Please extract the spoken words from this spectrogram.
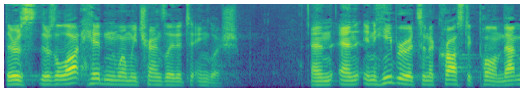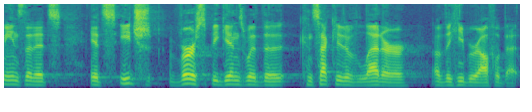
there's, there's a lot hidden when we translate it to English. And, and in Hebrew, it's an acrostic poem. That means that it's, it's, each verse begins with the consecutive letter of the Hebrew alphabet.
